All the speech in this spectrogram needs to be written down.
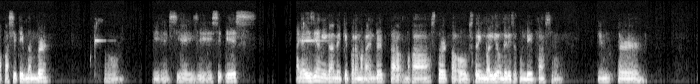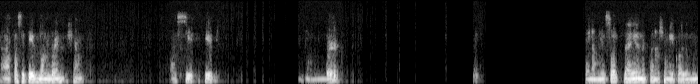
a positive number. So CIZ is, is IIZ ang igamit kay para maka-enter ta maka-store ta og string value diri sa tong data. So enter uh, positive number na siya. Positive number. Kaya ng result dahil nagpa na siyang equal mo.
